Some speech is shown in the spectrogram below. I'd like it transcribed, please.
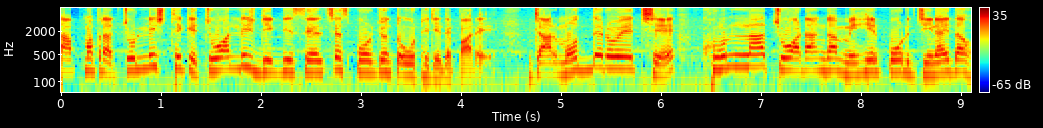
তাপমাত্রা চল্লিশ থেকে চুয়াল্লিশ ডিগ্রি সেলসিয়াস উঠে যেতে পারে। যার মধ্যে রয়েছে খুলনা চুয়াডাঙ্গা মেহেরপুর ঝিনাইদহ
